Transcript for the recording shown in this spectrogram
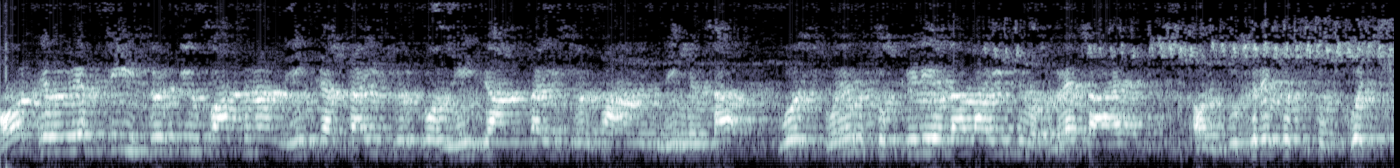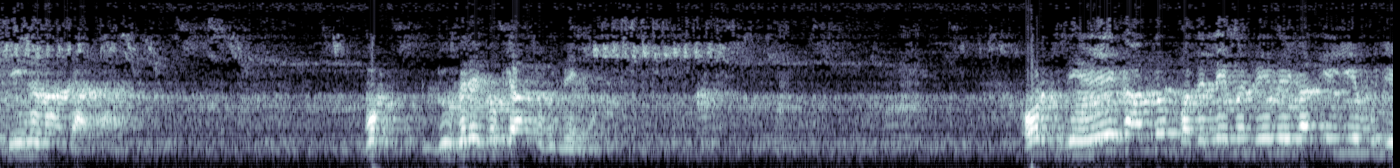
और जो व्यक्ति ईश्वर की उपासना नहीं करता, ईश्वर को नहीं जानता, ईश्वर का आनंद नहीं मिलता, वो स्वयं सुख के लिए लाला ईश्वर रहता है और दूसरे को सुख को छीनना चाहता है। वो दूसरे को क्या सुख देगा? और देवेगा तो बदले में देवेगा कि ये मुझे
